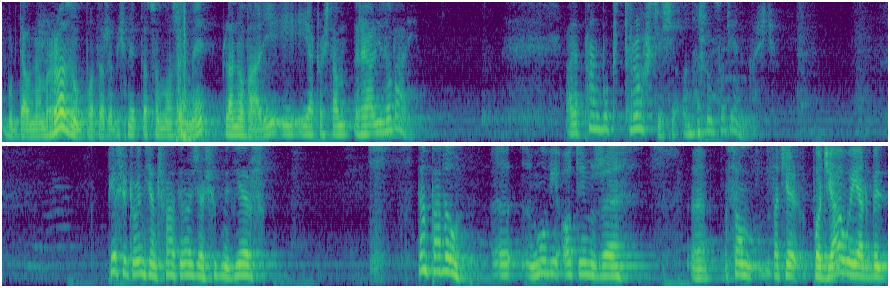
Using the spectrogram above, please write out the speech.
Bóg dał nam rozum po to, żebyśmy to, co możemy, planowali i, i jakoś tam realizowali. Ale Pan Bóg troszczy się o naszą codzienność. Pierwszy Koryntian, czwarty rozdział, siódmy wiersz. Tam Paweł y, mówi o tym, że y, są takie podziały, jakby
